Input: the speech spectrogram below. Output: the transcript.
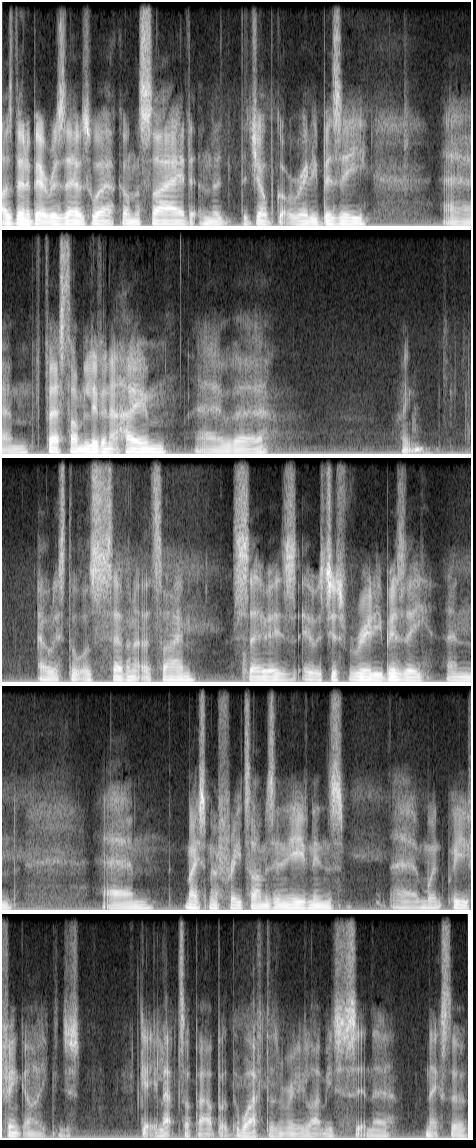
I was doing a bit of reserves work on the side, and the, the job got really busy. Um, first time living at home uh, with a, I think, eldest daughter was seven at the time, so it was it was just really busy, and um, most of my free time is in the evenings, um, when, where you think, oh, you can just get your laptop out, but the wife doesn't really like me just sitting there next to.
